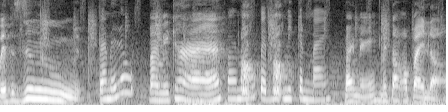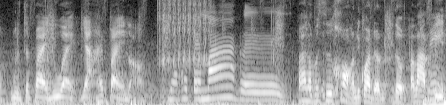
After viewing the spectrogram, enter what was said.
ไปซื้อไปไหมลูก ไปไหมคะ ไปไหมไปปิกนิกกันไหม ไปไหม ไม่ต้องเอาไปหรอกหรือจะไปด้วย อยากให้ไปเหรออยากให้ไปมากเลย ไปเราไปซื้อของกันดีกว่าเดี๋ยวเดี๋ยวตลาดปิด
